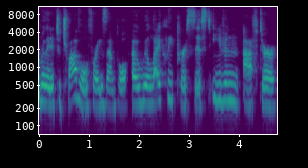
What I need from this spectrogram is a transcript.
related to travel, for example, uh, will likely persist even after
